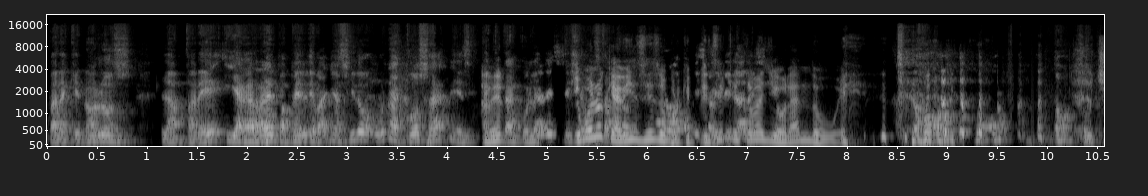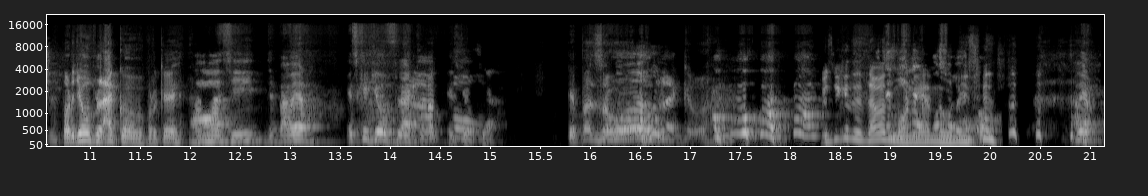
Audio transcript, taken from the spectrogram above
para que no los lamparé y agarrar el papel de baño. Ha sido una cosa espectacular. este Qué bueno que avises eso, por porque pensé que estabas llorando, güey. No, no, no. Por Joe Flaco, ¿por qué? Ah, sí. A ver, es que Joe Flaco es Joe Flaco. ¿Qué pasó, Flaco? Pensé que te estabas Es moneando, Ulises. A ver,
